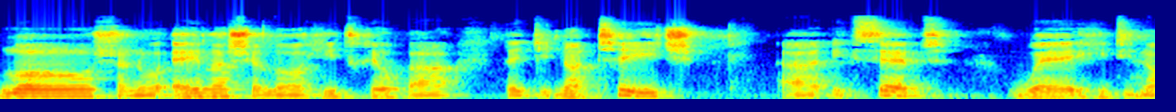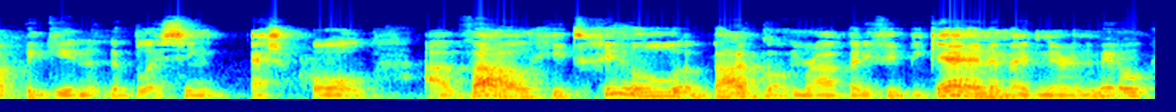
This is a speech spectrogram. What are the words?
Lo shanu ela shelo hitchil ba, they did not teach, uh, except where he did not begin the blessing at all. Aval hitchil ba gomra, but if he began and made an error in the middle,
